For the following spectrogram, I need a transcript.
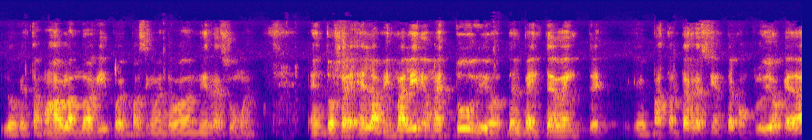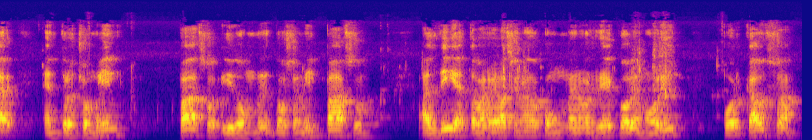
lo que estamos hablando aquí, pues básicamente voy a dar mi resumen. Entonces, en la misma línea, un estudio del 2020, que es bastante reciente, concluyó que dar entre 8.000 pasos y 2.000 12.000 pasos al día estaba relacionado con un menor riesgo de morir por causa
